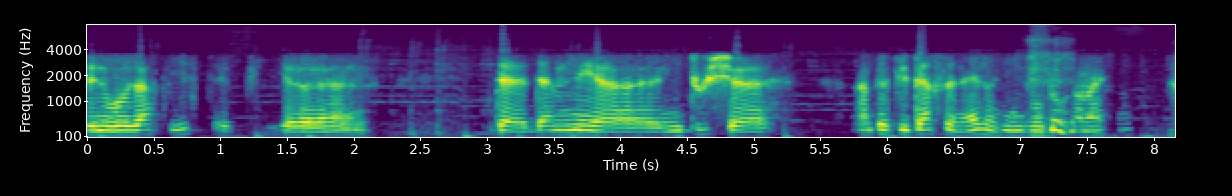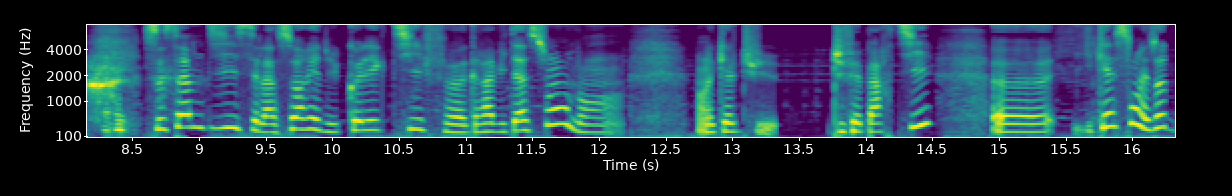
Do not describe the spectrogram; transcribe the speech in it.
nouveaux artistes et puis d'a- d'amener une touche un peu plus personnelle au niveau programmation. Ce samedi, c'est la soirée du collectif Gravitation, dans, dans lequel tu, tu fais partie. Euh, quels sont les autres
